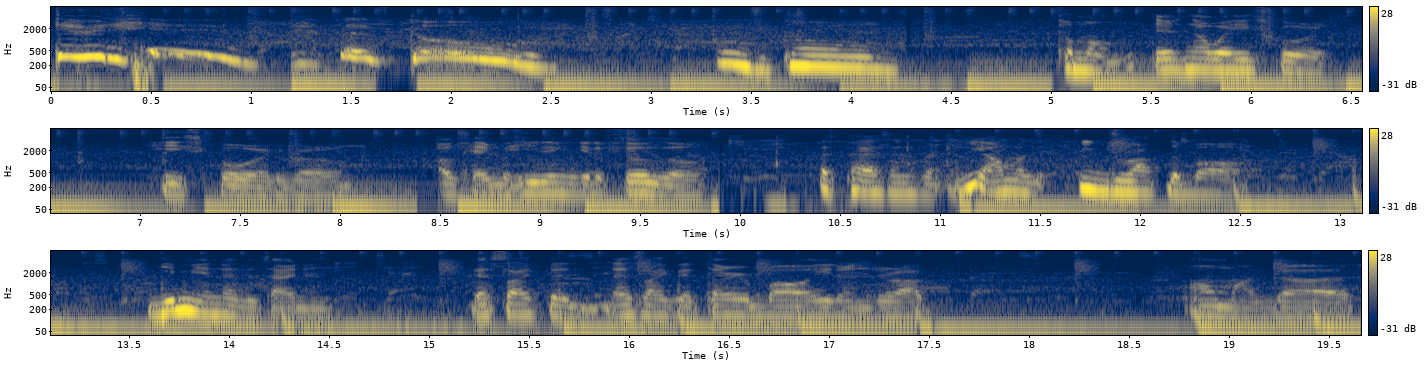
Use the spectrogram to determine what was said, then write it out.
there it is! Let's go! Let's go! Come on, there's no way he scores. He scored, bro. Okay, but he didn't get a field goal. Let's pass in front. He almost he dropped the ball. Give me another tight end. That's like the that's like the third ball he done dropped. Oh my gosh.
